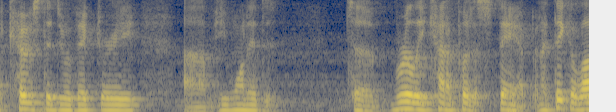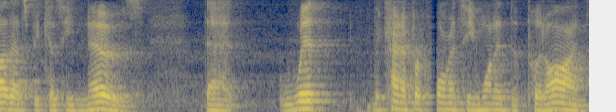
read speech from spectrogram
of coasted to a victory. Um, he wanted to really kind of put a stamp. And I think a lot of that's because he knows that with the kind of performance he wanted to put on,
